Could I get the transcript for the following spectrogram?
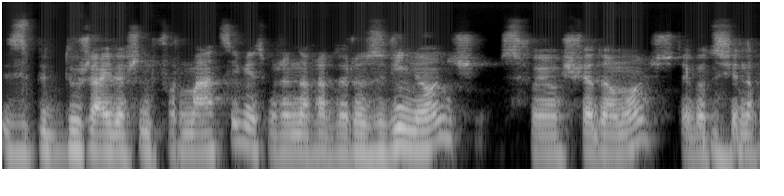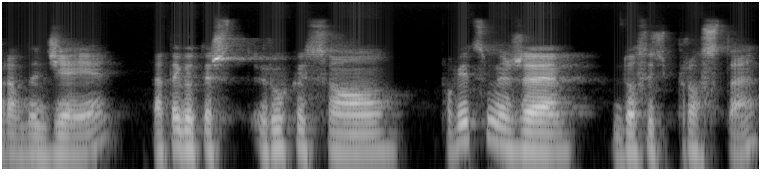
zbyt duża ilość informacji, więc możemy naprawdę rozwinąć swoją świadomość tego, co się naprawdę dzieje. Dlatego też ruchy są, powiedzmy, że dosyć proste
